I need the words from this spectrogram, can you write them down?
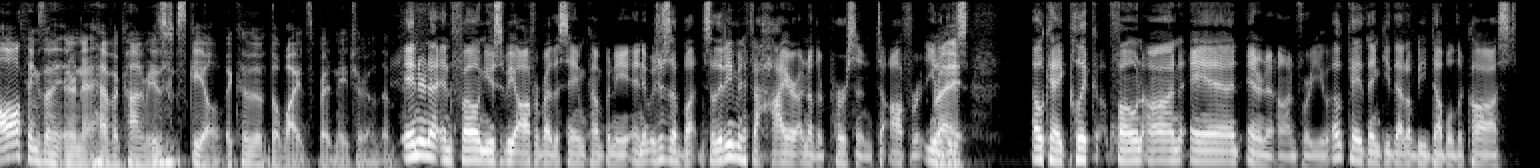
all things on the internet have economies of scale because of the widespread nature of them. internet and phone used to be offered by the same company and it was just a button so they didn't even have to hire another person to offer it you know Right. just okay click phone on and internet on for you okay thank you that'll be double the cost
